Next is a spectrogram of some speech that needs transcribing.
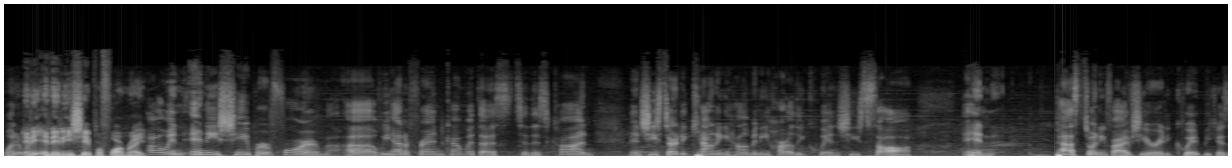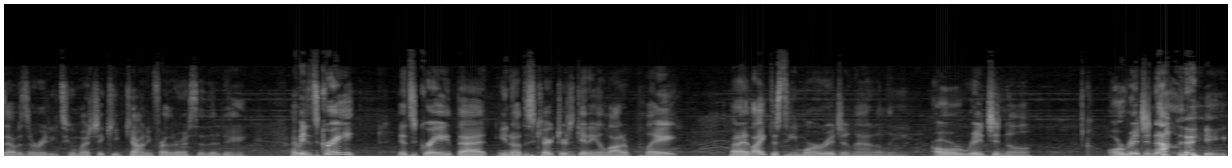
one of Any, in any shape or form, right? Oh, in any shape or form. Uh, we had a friend come with us to this con, and she started counting how many Harley Quinn she saw. And past 25, she already quit because that was already too much to keep counting for the rest of the day. I mean, it's great. It's great that, you know, this character is getting a lot of play, but I'd like to see more originality. Original. Originality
